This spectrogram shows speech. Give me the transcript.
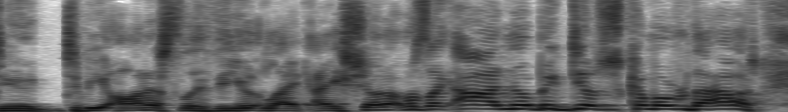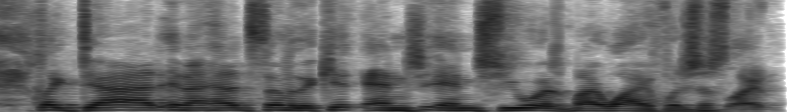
dude, to be honest with you, like I showed up, I was like, ah, no big deal, just come over to the house. Like dad, and I had some of the kids, and and she was my wife was just like,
